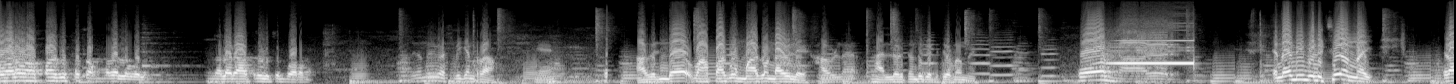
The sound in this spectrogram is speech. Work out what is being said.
ഓണം വാപ്പാക്ക് ഇപ്പൊ സമ്മതമല്ല പോലും. ഇന്നലെ രാത്രി വിളിച്ച് പറഞ്ഞു അതിനൊന്നും വിഷമിക്കണ്ടാ ഏ? അവരുടെ വാപ്പാക്കും ഉമ്മാക്കും ഉണ്ടാവില്ലേ? അവളെ നല്ലൊരുത്തണ്ട് കെട്ടിച്ചോളന്ന്. എന്നാ നീ വിളിച്ചു നന്നായി. എടാ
